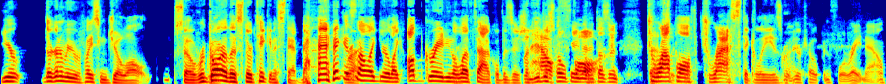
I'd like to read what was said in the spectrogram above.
you're they're going to be replacing Joe Alt. So regardless, right. they're taking a step back. it's right. not like you're like upgrading the left tackle position. But you're just hoping that it doesn't drop off drastically is right. what you're hoping for right now.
